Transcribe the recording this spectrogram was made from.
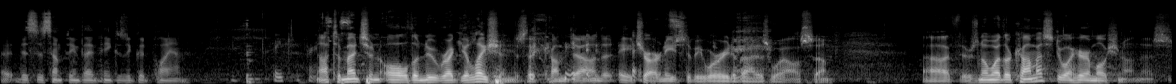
uh, this is something that I think is a good plan. Thank you, Francis. Not to mention all the new regulations that come down that HR needs to be worried about as well, so. uh, If there's no other comments, do I hear a motion on this?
